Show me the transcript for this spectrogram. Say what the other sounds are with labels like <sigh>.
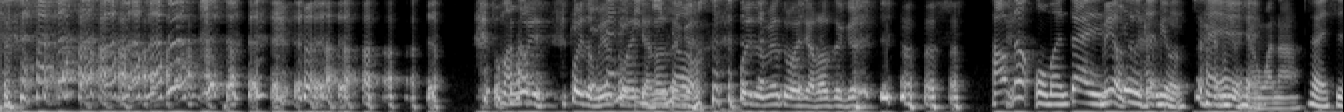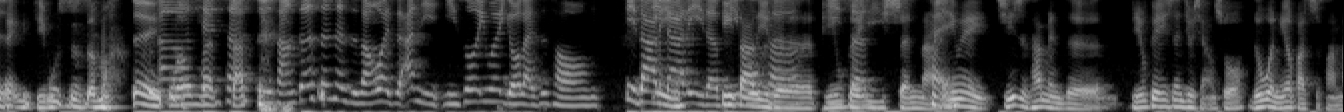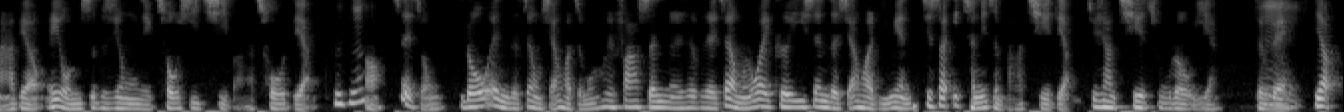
为为什么又突然讲到这个？为什么又突然讲到这个？好，那我们在没有这个还没有这还没有讲完啊？对，是。哎，你题目是什么？对，呃，浅层脂肪跟深层脂肪位置。按你你说，因为由来是从。意大利的意大利的皮肤科医生呐，因为其实他们的皮肤科医生就想说，如果你要把脂肪拿掉，哎，我们是不是用那个抽吸器把它抽掉？嗯哼，哦，这种 low end 的这种想法怎么会发生呢？对不对？在我们外科医生的想法里面，就是要一层一层把它切掉，就像切猪肉一样，对不对？嗯、要。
